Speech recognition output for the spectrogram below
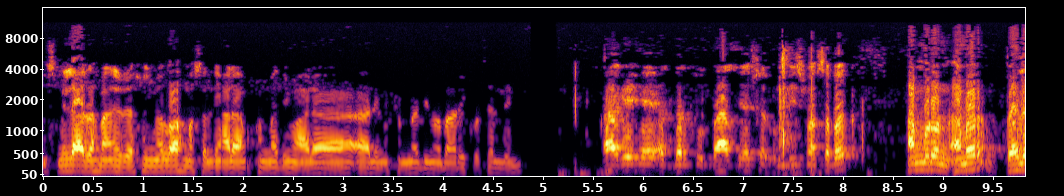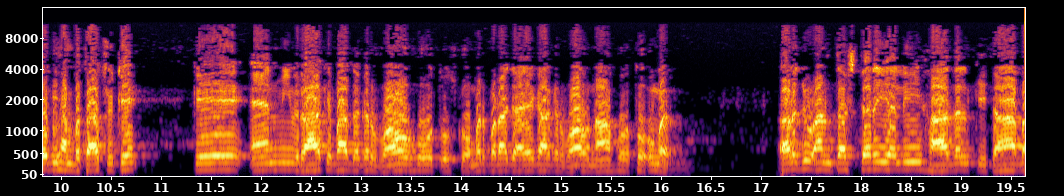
بسم اللہ الرحمن الرحیم. اللہم صلی علی محمد وعلی آل محمد مبارک وسلم. آگے ہے الدرس التاسع عشر انیسواں سبق. امر امر، پہلے بھی ہم بتا چکے کہ این میم را کے بعد اگر واو ہو تو اس کو عمر پڑھا جائے گا، اگر واو نہ ہو تو عمر. ارجو ان تشتری علی حاضل کتاب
